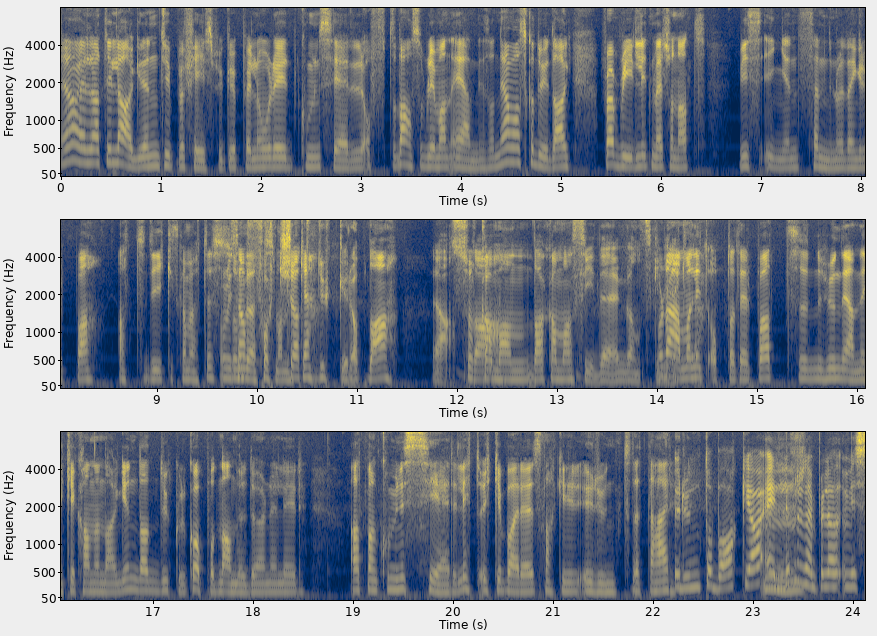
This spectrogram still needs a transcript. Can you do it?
Ja, Eller at de lager en type Facebook-gruppe hvor de kommuniserer ofte. da Så blir man enig sånn Ja, hva skal du i dag? For da blir det litt mer sånn at hvis ingen sender noe i den gruppa, at de ikke skal møtes, Og hvis så han møtes man fortsatt dukker opp da, Ja, så da- kan man, da kan man si det ganske For da er man litt oppdatert på at hun ene ikke kan den dagen. Da dukker du ikke opp på den andre døren, eller at man kommuniserer litt, og ikke bare snakker rundt dette her. Rundt og bak, ja. Eller for eksempel hvis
